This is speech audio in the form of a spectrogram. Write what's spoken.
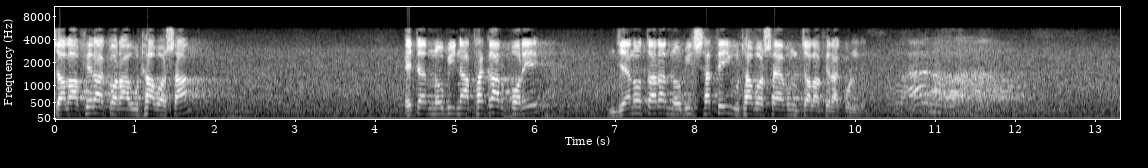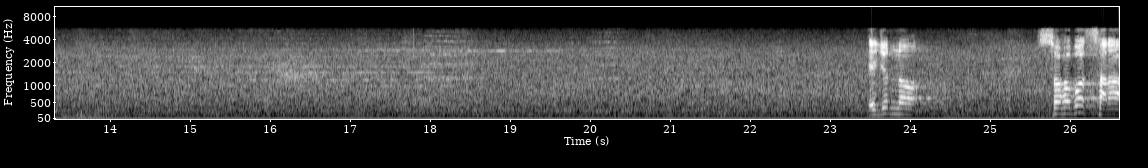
চলাফেরা করা, উঠা বসা এটা নবী না থাকার পরে যেন তারা নবীর সাথেই উঠা বসা এবং চলাফেরা করলেন। এই জন্য সহবত ছাড়া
